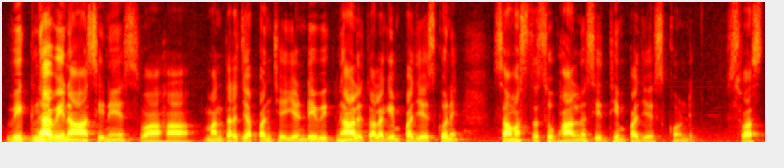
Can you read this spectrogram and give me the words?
విఘ్న వినాశినే స్వాహ. మంత్రజపం చేయండి విఘ్నాలు తొలగింపజేసుకొని సమస్త శుభాలను సిద్ధింపజేసుకోండి. స్వస్తి.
